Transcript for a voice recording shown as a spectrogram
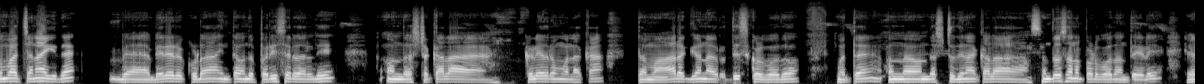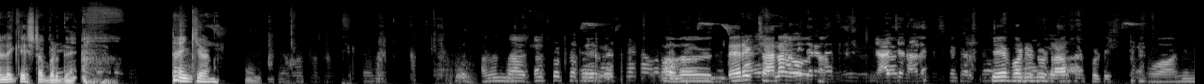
ತುಂಬ ಚೆನ್ನಾಗಿದೆ. ಬೇರೆಯವರು ಕೂಡ ಇಂಥ ಒಂದು ಪರಿಸರದಲ್ಲಿ ಒಂದಷ್ಟು ಕಾಲ ಕಳೆಯೋದ್ರ ಮೂಲಕ ತಮ್ಮ ಆರೋಗ್ಯವನ್ನು ವೃದ್ಧಿಸ್ಕೊಳ್ಬೋದು ಮತ್ತು ಒಂದು ಒಂದಷ್ಟು ದಿನ ಕಾಲ ಸಂತೋಷನ ಪಡ್ಬೋದು ಅಂತ ಹೇಳಿ ಹೇಳಲಿಕ್ಕೆ ಇಷ್ಟಪಡ್ತೀನಿ. ಥ್ಯಾಂಕ್ ಯು ಅದು direct channel K forty two trans ಕೊಡಿ ನಿಮ್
